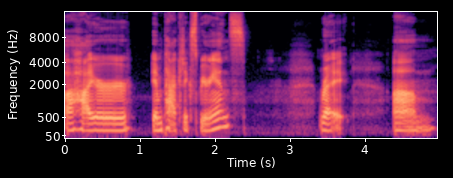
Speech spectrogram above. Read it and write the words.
a higher impact experience. Right. Um,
